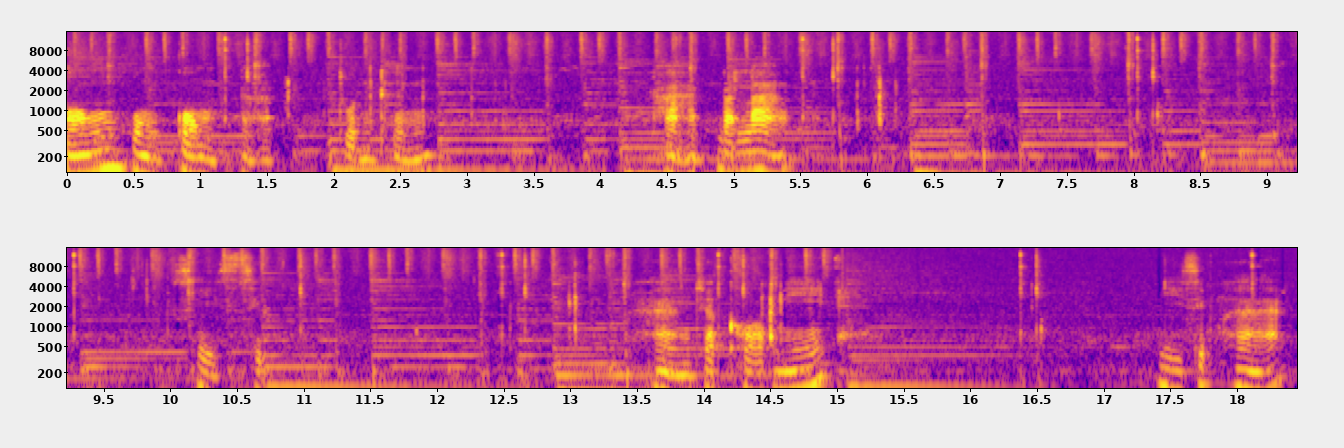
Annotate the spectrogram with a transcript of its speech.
ของวงกลมนะครับจนถึงฐานด้านล่าง 40 ห่างจากขอบนี้ 25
